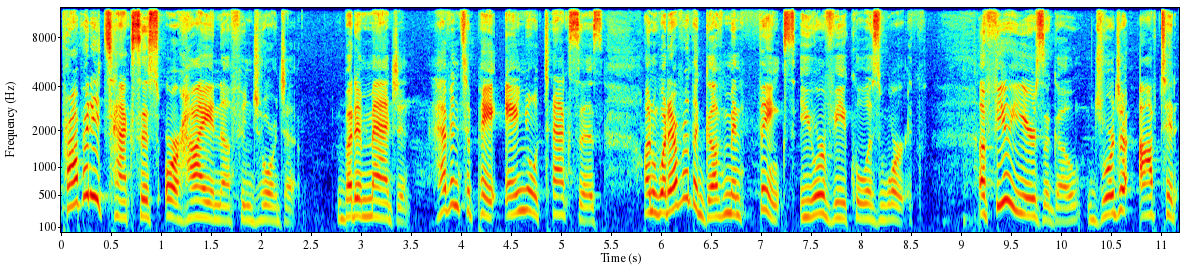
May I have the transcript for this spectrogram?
Property taxes are high enough in Georgia. But imagine having to pay annual taxes on whatever the government thinks your vehicle is worth. A few years ago, Georgia opted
